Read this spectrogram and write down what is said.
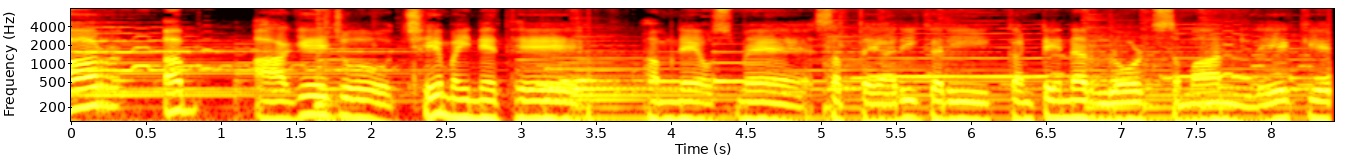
और अब आगे जो छः महीने थे, हमने उसमें सब तैयारी करी कंटेनर लोड सामान लेके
